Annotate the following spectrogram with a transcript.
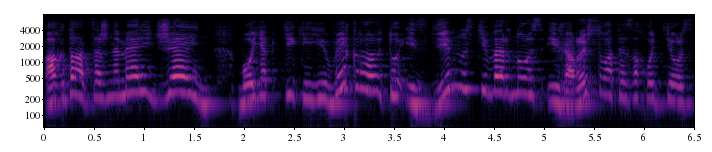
Ах да, це ж не Мері Джейн, бо як тільки її викрали, то і здібності вернулись, і геройствувати захотілось.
